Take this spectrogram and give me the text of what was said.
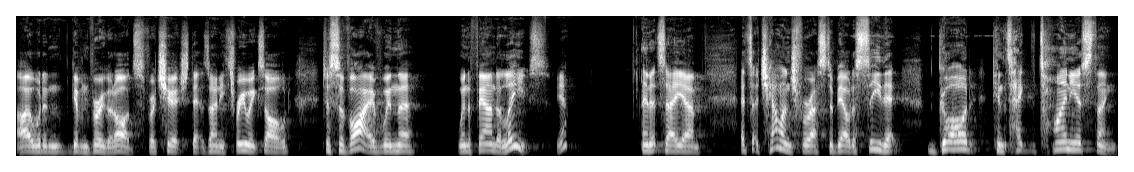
I would have given very good odds for a church that was only three weeks old to survive when the, when the founder leaves. Yeah? And it's a, um, it's a challenge for us to be able to see that God can take the tiniest thing,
